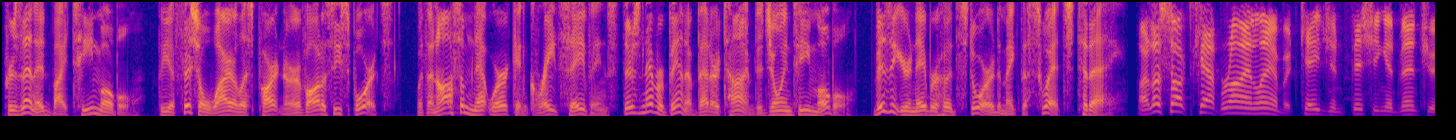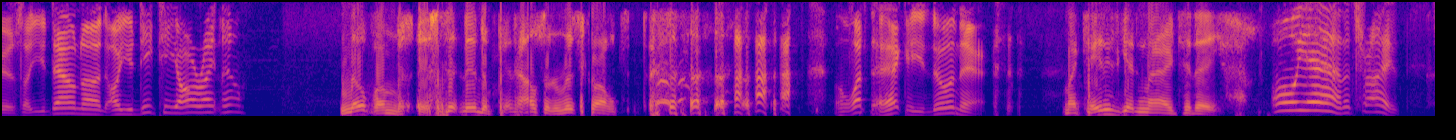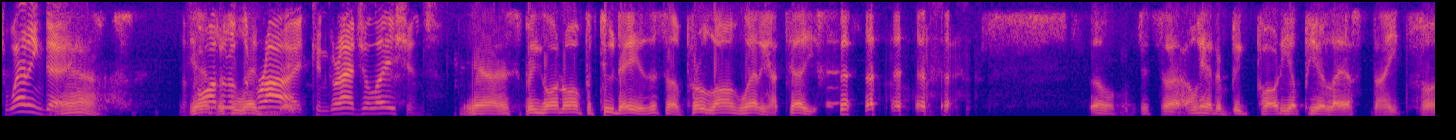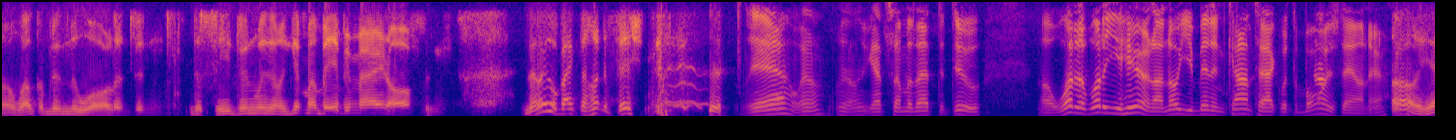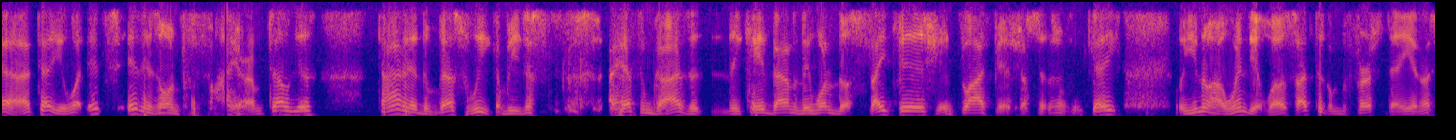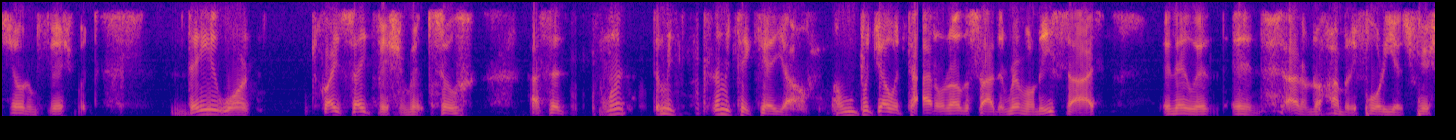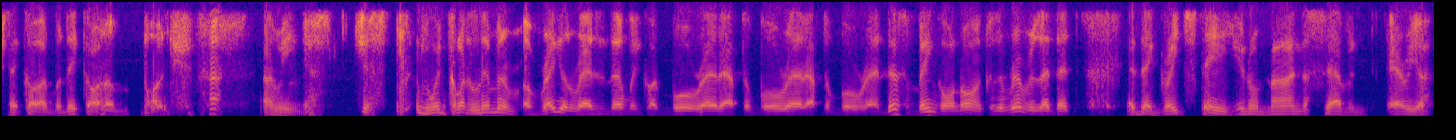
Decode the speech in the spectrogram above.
Presented by T Mobile, the official wireless partner of Audacy Sports. With an awesome network and great savings, there's never been a better time to join T Mobile. Visit your neighborhood store to make the switch today. All right, let's talk to Cap Ryan Lambert, Cajun Fishing Adventures. Are you down? Uh, are you DTR right now? Nope, I'm sitting in the penthouse of the Ritz Carlton. well, what the heck are you doing there? My Katie's getting married today. Oh yeah, that's right. It's wedding day. Yeah. The Yeah, father of the bride. day. Congratulations. Yeah, it's been going on for two days. It's a prolonged wedding, I tell you. so it's uh, we had a big party up here last night for welcome to New Orleans, and this evening we're gonna get my baby married off, and then I go back to hunting and fishing. Yeah, well, well, you got some of that to do. Uh, what are, what are you hearing? I know you've been in contact with the boys down there. Oh yeah, I tell you what, it's it is on fire. I'm telling you, Todd had the best week. I mean, just I had some guys that they came down and they wanted to sight fish and fly fish. I said, okay, well you know how windy it was, so I took them the first day and I showed them fish, but they weren't quite sight fishermen. So I said, what? Let me let me take care of y'all. I'm gonna put y'all with Todd on the other side of the river on the east side and they went and I don't know how many forty inch fish they caught, but they caught a bunch. I mean, just just we caught a limit of, of regular reds, and then we caught bull red after bull red after bull red. This has been going on because the river's at that at that great stage, you know, nine to seven area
